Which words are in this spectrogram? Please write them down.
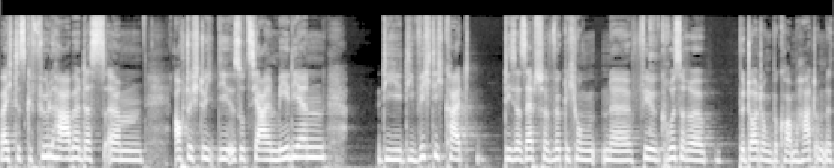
weil ich das Gefühl habe, dass ähm, auch durch, durch die sozialen Medien die, die Wichtigkeit dieser Selbstverwirklichung eine viel größere Bedeutung bekommen hat und, eine,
